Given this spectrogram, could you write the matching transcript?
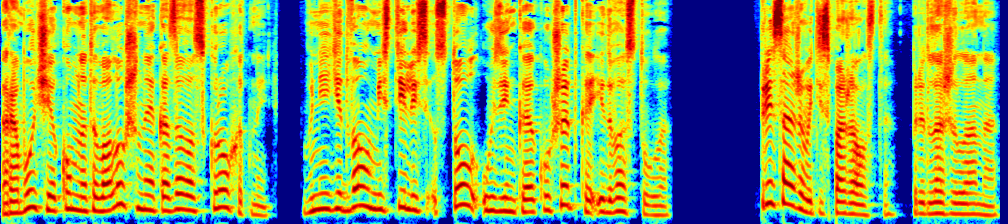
Рабочая комната Волошиной оказалась крохотной. В ней едва уместились стол, узенькая кушетка и два стула. «Присаживайтесь, пожалуйста», — предложила она.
